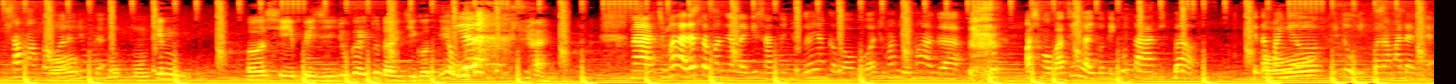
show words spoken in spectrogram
sama keluar Oh, juga mu- mungkin eh, si PJ juga itu dari jigot dia Iya. nah cuman ada temennya lagi satu juga yang ke bawah-bawah cuman dia mah agak pas ngobat sih nggak ikut ikutan Iqbal kita Oh. panggil itu Iqbal Ramadan ya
